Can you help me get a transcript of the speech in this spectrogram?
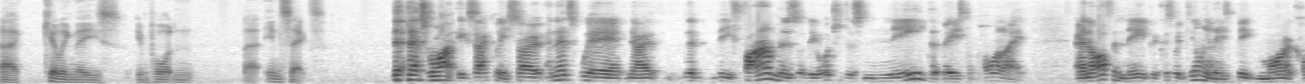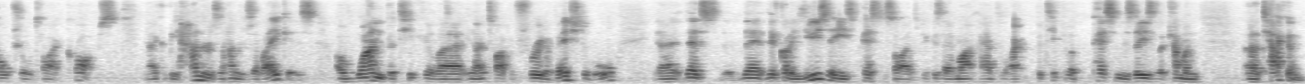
uh, killing these important uh, insects. That, that's right, exactly. So, and that's where you know the, the farmers or the orchardists need the bees to pollinate, and often need because we're dealing in these big monocultural type crops. You know, it could be hundreds and hundreds of acres of one particular you know type of fruit or vegetable. You know, that's they've got to use these pesticides because they might have like particular pests and diseases that come and uh, attack them.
